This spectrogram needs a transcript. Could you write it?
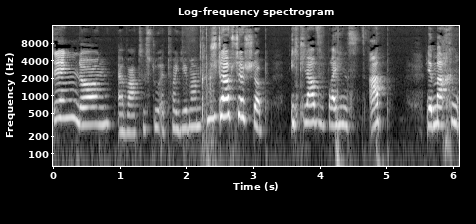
Ding dong. Erwartest du etwa jemanden? Stopp, stopp, stopp. Ich glaube, wir brechen es ab. Wir machen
